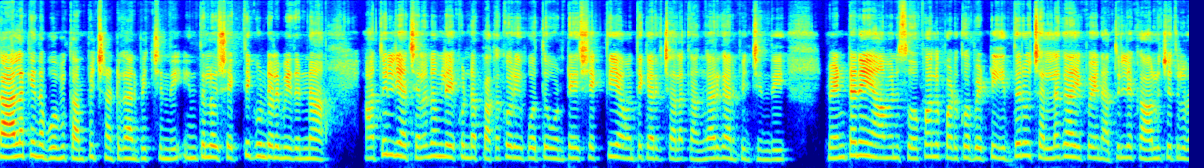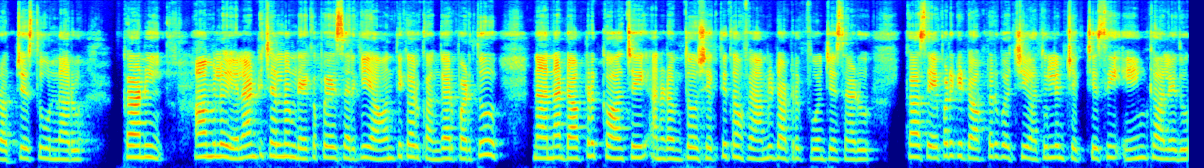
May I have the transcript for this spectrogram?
కాళ్ళ కింద భూమి కంపించినట్టుగా అనిపించింది. ఇంతలో శక్తి గుండెల మీదున్న అతుల్య చలనం లేకుండా పక్కకొరిగిపోతూ ఉంటే శక్తి అవంతి గారికి చాలా కంగారుగా అనిపించింది. వెంటనే ఆమెను సోఫాలో పడుకోబెట్టి ఇద్దరూ చల్లగా అయిపోయిన అతుల్య కాలు చేతులు రబ్ చేస్తూ ఉన్నారు. కానీ ఆమెలో ఎలాంటి చలనం లేకపోయేసరికి అవంతి గారు కంగారు పడుతూ నాన్న డాక్టర్కి కాల్ చేయి అనడంతో శక్తి తమ ఫ్యామిలీ డాక్టర్కి ఫోన్ చేశాడు. కాసేపటికి డాక్టర్ వచ్చి అతుల్యం చెక్ చేసి ఏం కాలేదు.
